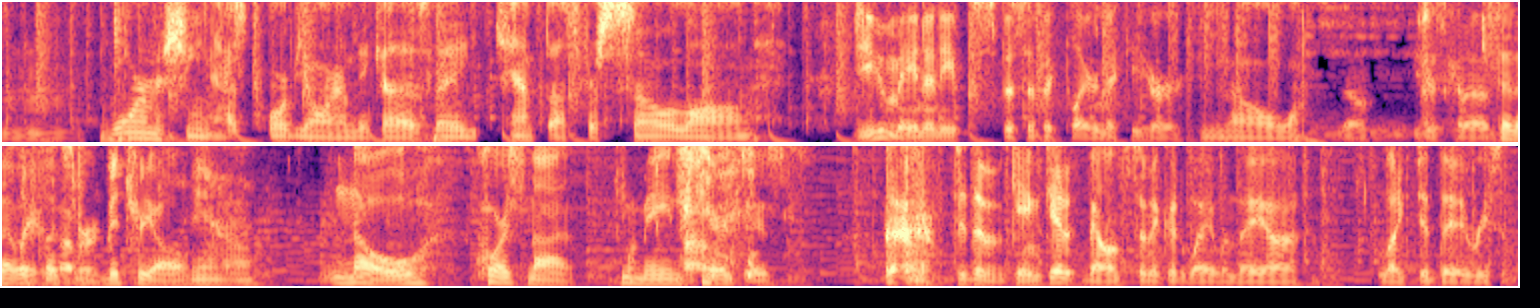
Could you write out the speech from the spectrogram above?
Mhm. War Machine as Torbjorn because they camped us for so long. Do you main any specific player, Nikki, or No. no? You just kind of Say that play with such whoever. vitriol. Yeah. No, of course not. Main Oh. characters. did the game get balanced in a good way when they uh like did the recent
